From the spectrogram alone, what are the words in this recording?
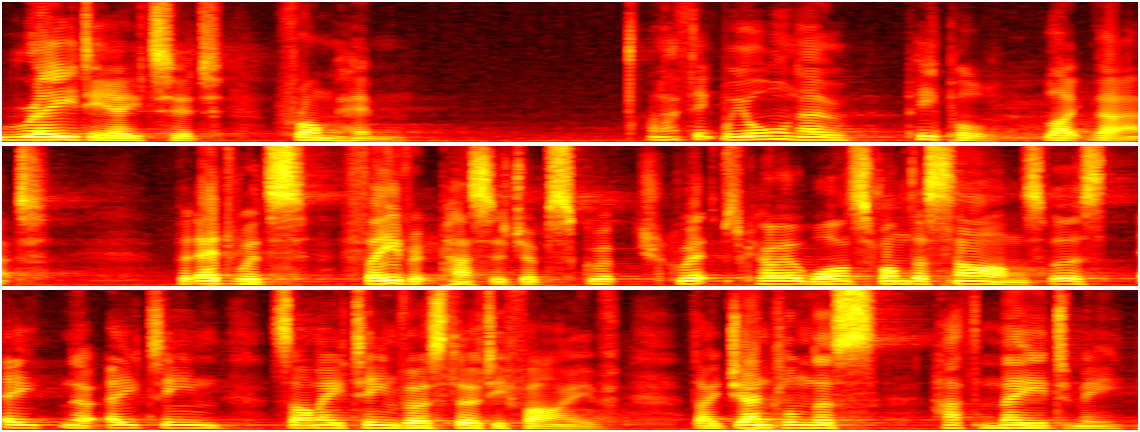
radiated from him. And I think we all know people like that. But Edward's favourite passage of scripture was from the Psalms, verse eight, no, 18, Psalm 18, verse 35. Thy gentleness hath made me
